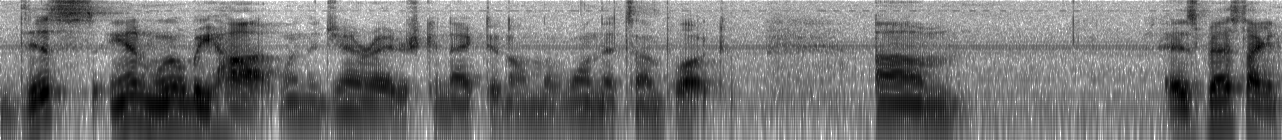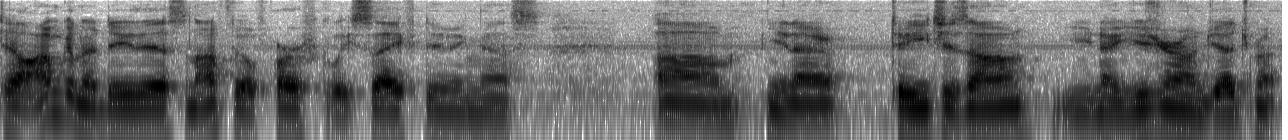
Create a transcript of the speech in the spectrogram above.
this end will be hot when the generator is connected on the one that's unplugged. Um, as best I can tell I'm gonna do this and I feel perfectly safe doing this. Um, you know to each his own you know use your own judgment.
